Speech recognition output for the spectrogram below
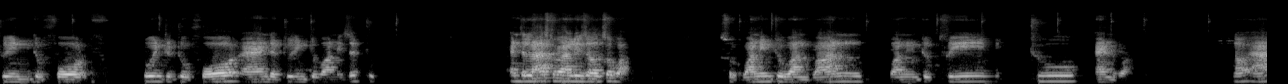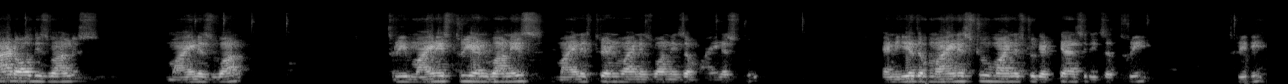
2 into 4, 2 into 2, 4, and 2 into 1 is a 2. And the last value is also 1. So 1 into 1, 1, 1 into 3, 2, and 1. Now add all these values. Minus 1, 3 minus 3 and 1 is minus 3 and minus 1 is a minus 2. And here the minus 2 minus 2 get cancelled is a 3. 3.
